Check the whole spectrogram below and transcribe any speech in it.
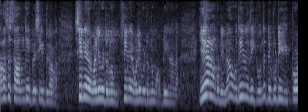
அரசு சார்ந்து பேசிக்கிட்டு இருக்காங்க. சீனியர் வழிவிடணும் சீனியர் வழிவிடணும் அப்படிங்கிறாங்க. ஏன் அப்படின்னா உதயநிதிக்கு வந்து டெபுட்டி ப்ரோ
